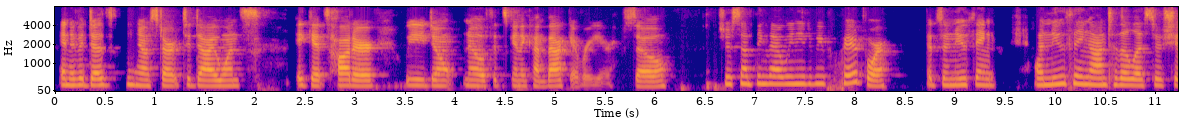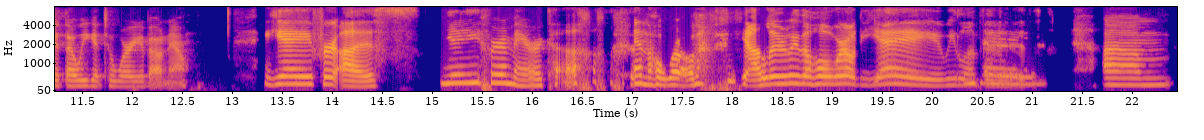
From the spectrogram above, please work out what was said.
And if it does, you know, start to die once it gets hotter, we don't know if it's going to come back every year. So, it's just something that we need to be prepared for. It's a new thing, a new thing onto the list of shit that we get to worry about now. Yay for us. Yay for America and the whole world. Yeah, literally the whole world. Yay. We love it. Um,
